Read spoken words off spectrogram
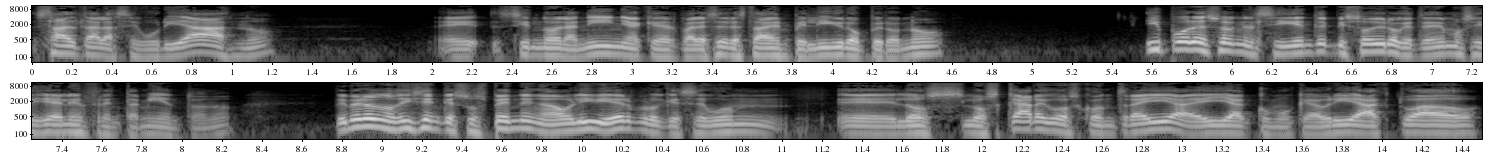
salta a la seguridad, ¿no? Eh, siendo la niña que al parecer estaba en peligro, pero no. Y por eso en el siguiente episodio lo que tenemos es ya el enfrentamiento, ¿no? Primero nos dicen que suspenden a Olivier porque según eh, los, los cargos contra ella, ella como que habría actuado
